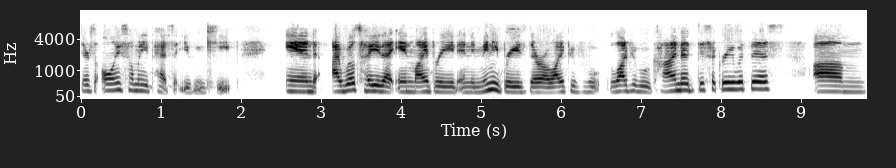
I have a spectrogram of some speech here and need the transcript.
there's only so many pets that you can keep. And I will tell you that in my breed and in many breeds, there are a lot of people who a lot of people who kind of disagree with this. Um,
